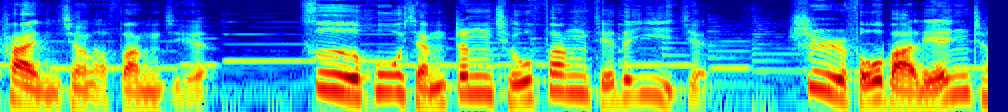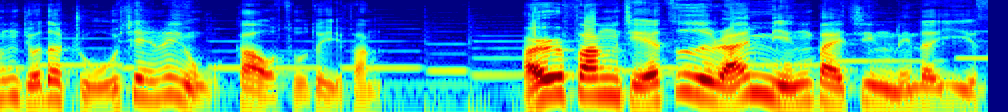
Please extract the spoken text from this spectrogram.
看向了方杰，似乎想征求方杰的意见，是否把连城诀的主线任务告诉对方。而方杰自然明白静林的意思，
